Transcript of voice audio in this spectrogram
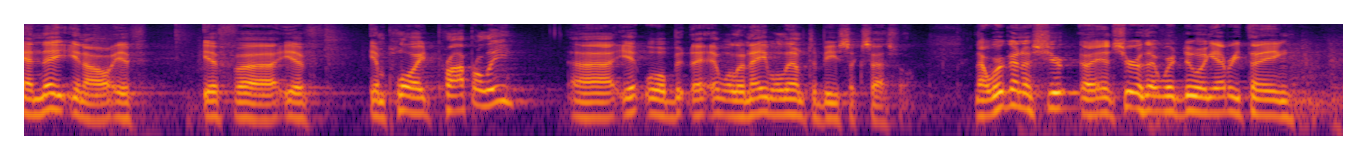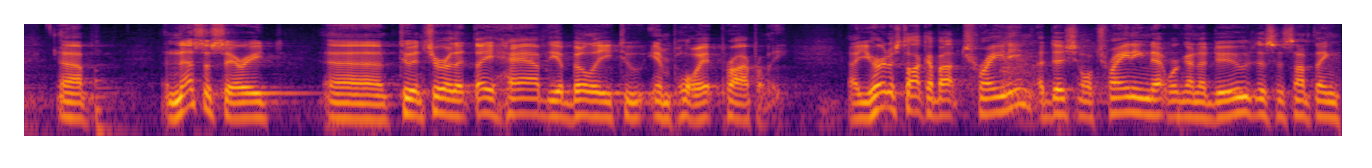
and they you know if if uh, if employed properly, uh, it will be, it will enable them to be successful. Now we're going to uh, ensure that we're doing everything necessary uh, to ensure that they have the ability to employ it properly. Uh, you heard us talk about training, additional training that we're going to do. This is something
